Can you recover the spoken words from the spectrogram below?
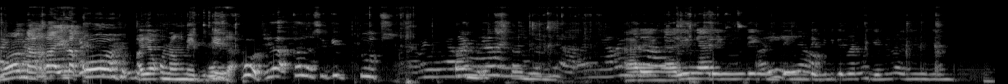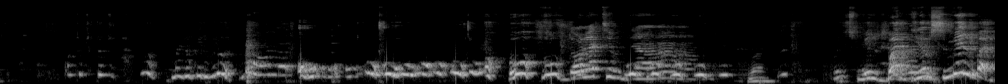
Wow, nakain ako. Ayoko nang may pusa. Oh, dia kala sige tuts. Time next time. Ading ading ading ding ding ding ding ding ding ding ding. Oh. Oh, oh, oh, oh, oh, oh. Don't let him down. Smell bad. You smell bad.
